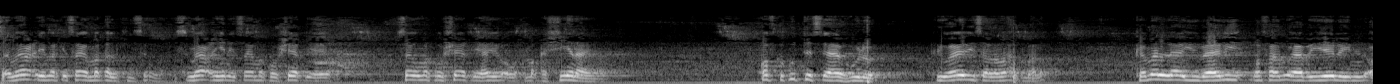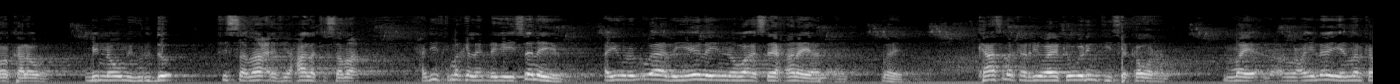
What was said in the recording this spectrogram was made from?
samaacihi marka isaga maqalkiisa ismaacihina isaga markuu sheeq yahay isagu markuu sheeq yahay oo wax maqashiinayo qofka ku tasaahulo riwaayadiisa lama aqbalo. Kaman laa yubaalii qofaan u aabayeelaynin oo kale binawmi hurdo fi samaaci fii xaalati samaac. Xadiidka marka la dhegaysanayo ayuunan u aabayeelayninoo waa seexanayaan kaas marka riwaayo ka warintiisa ka waran. Maya waxay leeyihiin marka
